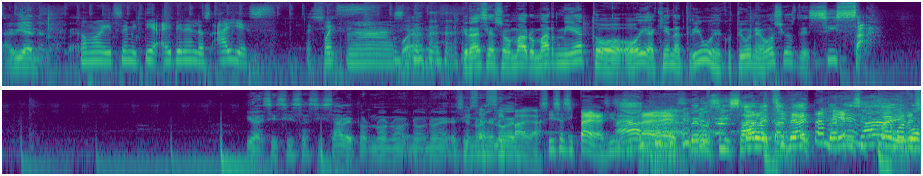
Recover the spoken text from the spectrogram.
ahí viene. lo- Como dice mi tía, ahí vienen los ayes. Después. Ah, Bueno, gracias Omar. Omar Nieto, hoy aquí en la tribu, Ejecutivo de Negocios de CISA. Iba a decir CISA sí sabe, pero no, no, no, no ese CISA no es el sí paga. Sí, paga. Sí, sí, Ah, sí paga. pues, pero sí sabe Pero también. Sí, también, sabe, podemos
